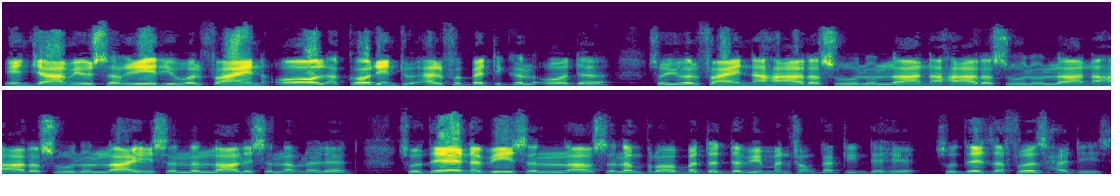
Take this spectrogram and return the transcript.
In Jami'u Saghir you will find all according to alphabetical order. So you will find Naha Rasulullah, Naha Rasulullah, Naha Rasulullah sallallahu alayhi wasallam like that. So there Nabi sallallahu alayhi wasallam prohibited the women from cutting the hair. So there's the first hadith.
